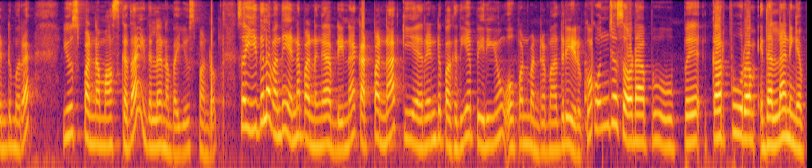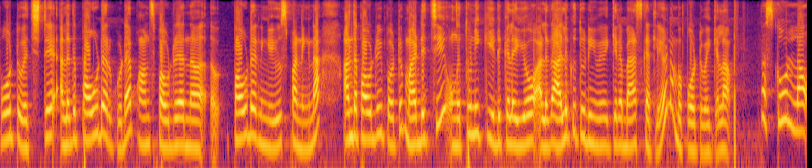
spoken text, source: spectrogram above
ரெண்டு முறை. யூஸ் பண்ண மாஸ்க்கை தான் இதில் நம்ம யூஸ் பண்ணுறோம் ஸோ இதில் வந்து என்ன பண்ணுங்க அப்படின்னா கட் பண்ணால் கீ ரெண்டு பகுதியை பிரியும் ஓப்பன் பண்ணுற மாதிரி இருக்கும். கொஞ்சம் சோடாப்பு உப்பு கற்பூரம் இதெல்லாம் நீங்கள் போட்டு வச்சுட்டு அல்லது பவுடர் கூட பான்ஸ் பவுடர் அந்த பவுடர் நீங்கள் யூஸ் பண்ணிங்கன்னா அந்த பவுடரையும் போட்டு மடித்து உங்கள் துணிக்கு இடுக்கலையோ அல்லது அழுக்கு துணி வைக்கிற பேஸ்கட்லேயோ நம்ம போட்டு வைக்கலாம். இப்போ ஸ்கூல்லாம்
